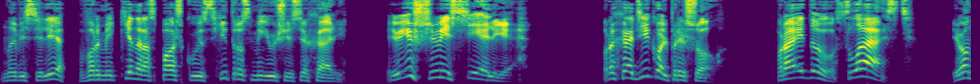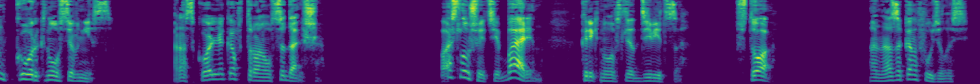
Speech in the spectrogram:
на веселе в армяке нараспашку из хитро смеющейся Хари. «Вишь, веселье! Проходи, коль пришел!» «Пройду, сласть!» И он кувыркнулся вниз. Раскольников тронулся дальше. «Послушайте, барин!» — крикнула вслед девица. «Что?» Она законфузилась.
